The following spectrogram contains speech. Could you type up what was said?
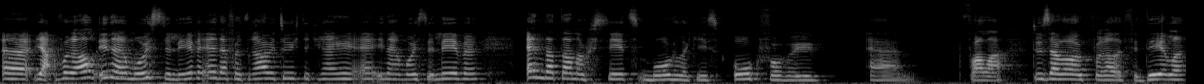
uh, ja, vooral in haar mooiste leven, hè, dat vertrouwen terug te krijgen hè, in haar mooiste leven. En dat dat nog steeds mogelijk is, ook voor u. Um, voilà. Dus dat wil ik vooral even delen.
